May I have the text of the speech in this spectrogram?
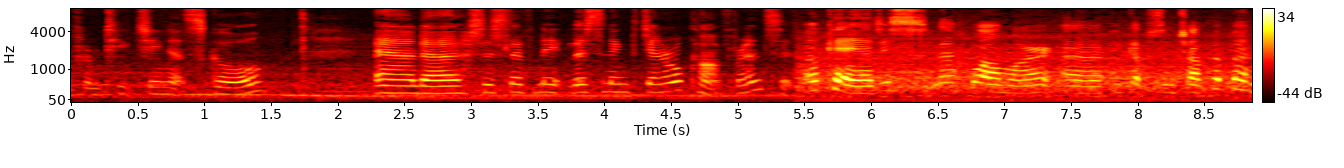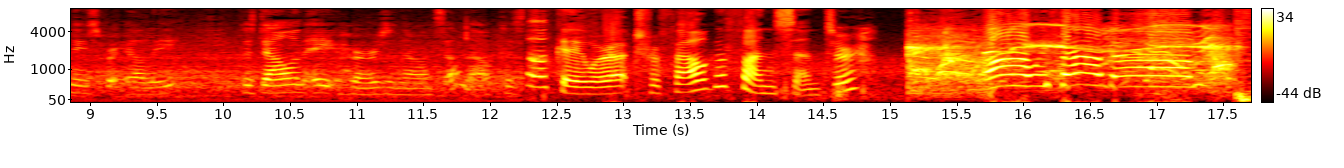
from teaching at school. And uh, just listening, listening to General Conference. Okay, I just left Walmart, uh, pick up some chocolate bunnies for Ellie, because Dallin ate hers and they're on sale now. Cause... Okay, we're at Trafalga Fun Center. Oh, we found them!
